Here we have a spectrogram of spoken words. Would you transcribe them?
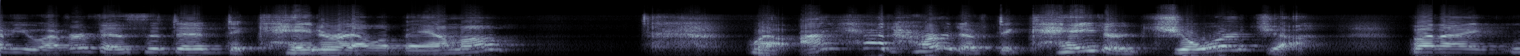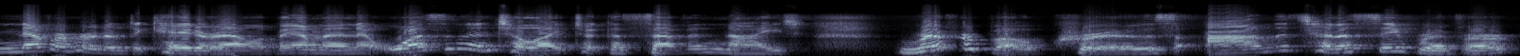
Have you ever visited Decatur, Alabama? Well, I had heard of Decatur, Georgia, but I never heard of Decatur, Alabama, and it wasn't until I took a seven night riverboat cruise on the Tennessee River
